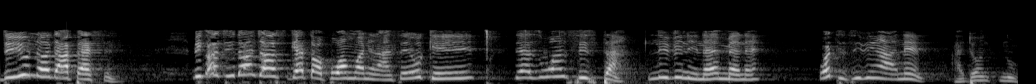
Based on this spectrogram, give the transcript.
Do you know that person? Because you don't just get up one morning and say, okay, there's one sister living in Emene. What is even her name? I don't know.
